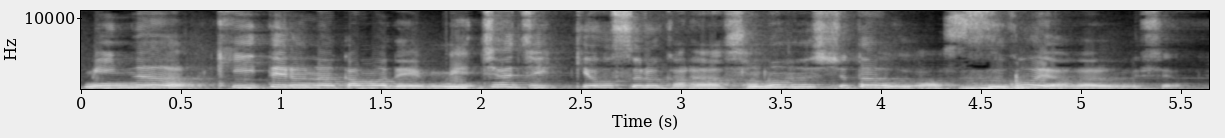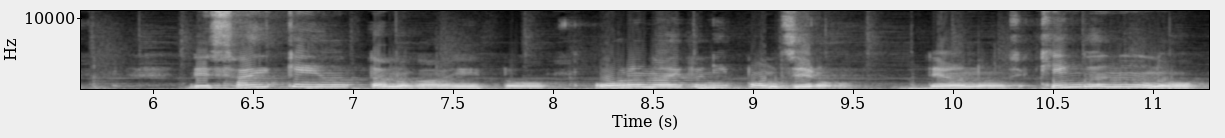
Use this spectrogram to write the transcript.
みんな聞いてる仲間でめちゃ実況するから、そのハッシュタグがすごい上がるんですよ。で、最近あったのが、えっ、と、オールナイトニッポンゼロで、あの、キングヌーの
